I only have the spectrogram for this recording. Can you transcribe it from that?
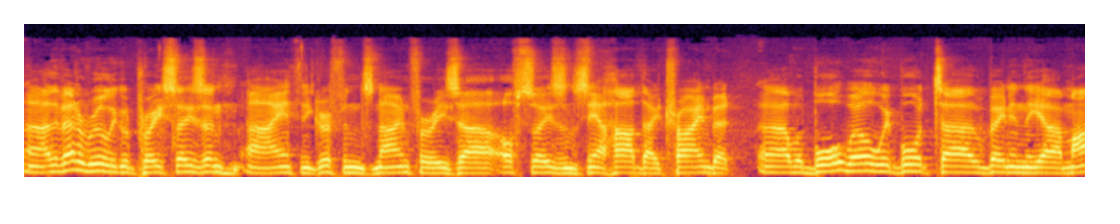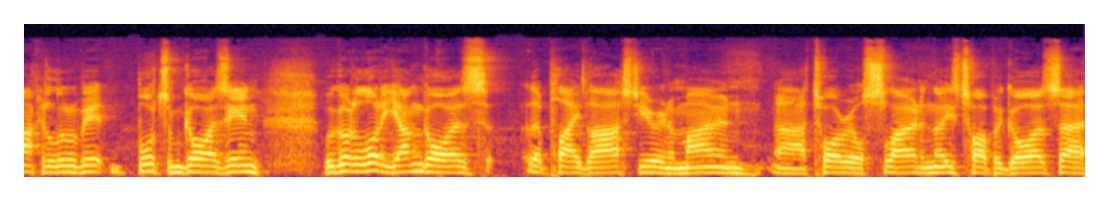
Uh, they've had a really good pre-season. Uh, Anthony Griffin's known for his uh, off seasons, how hard they train. But uh, we bought well. We bought. Uh, we've been in the uh, market a little bit. Bought some guys in. We've got a lot of young guys that played last year in Amon, uh, Tyrell Sloan, and these type of guys. So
